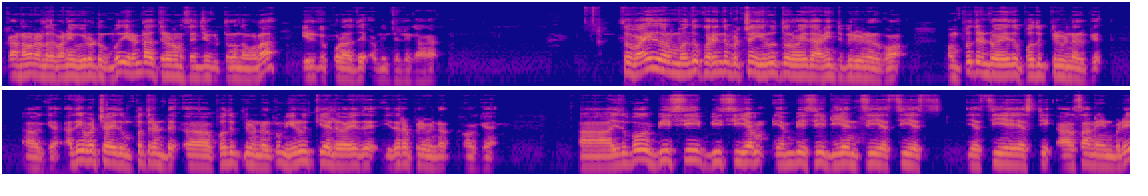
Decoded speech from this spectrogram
கணவன் அல்லது மனைவி உயிரோடு இருக்கும்போது இரண்டாவது திருமணம் செஞ்சுக்கிட்டு இருந்தவங்களா இருக்கக்கூடாது அப்படின்னு சொல்லியிருக்காங்க. ஸோ வயது வரம்பு வந்து குறைந்தபட்சம் இருபத்தொரு வயது அனைத்து பிரிவினருக்கும் முப்பத்தி ரெண்டு வயது பொது பிரிவினருக்கு. ஓகே அதிகபட்ச வயது முப்பத்தி ரெண்டு பொது பிரிவினருக்கும் இருபத்தி ஏழு வயது இதர பிரிவினர். ஓகே இது போக BC BCM MBC DNC SC S SCA ST அரசாணையின்படி.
